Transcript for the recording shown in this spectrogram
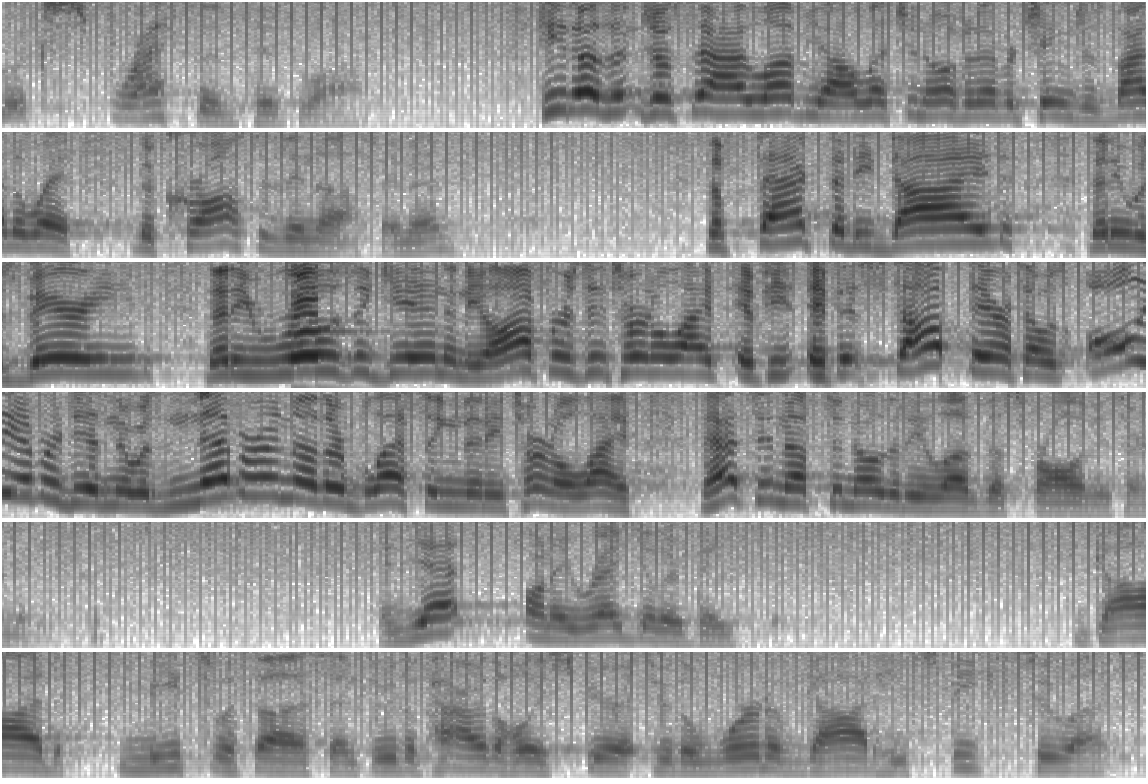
who expresses his love. He doesn't just say, I love you, I'll let you know if it ever changes. By the way, the cross is enough. Amen? The fact that he died, that he was buried, that he rose again, and he offers eternal life, if, he, if it stopped there, if that was all he ever did, and there was never another blessing than eternal life, that's enough to know that he loves us for all of eternity. And yet, on a regular basis, God meets with us, and through the power of the Holy Spirit, through the Word of God, He speaks to us.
